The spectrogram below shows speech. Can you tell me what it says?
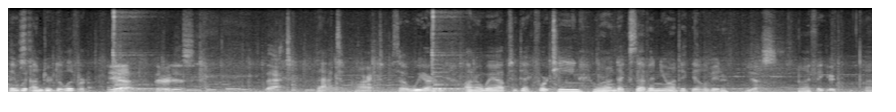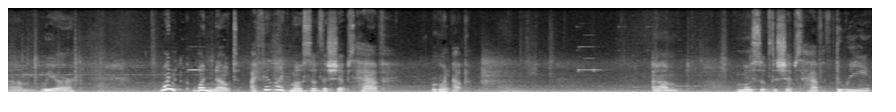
they would underdeliver. Yeah, there it is. That. That. All right. So we are on our way up to deck 14. We're on deck 7. You want to take the elevator? Yes. I figured. Um, we are. One one note. I feel like most of the ships have. We're going up. Um, most of the ships have three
